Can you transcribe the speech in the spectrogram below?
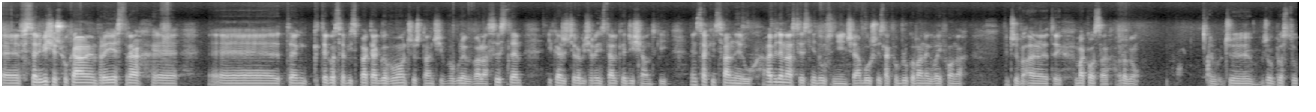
e, w serwisie szukałem, w rejestrach ten, tego serwis packa, go wyłączysz, to on Ci w ogóle wywala system i każe Ci robić reinstalkę dziesiątki. Więc taki cwany ruch. A 11 jest nie do usunięcia, bo już jest tak poblokowane w iPhone'ach czy w tych MacOSach robią czy że po prostu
